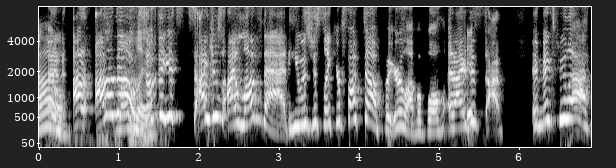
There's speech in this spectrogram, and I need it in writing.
Oh, And I, I don't know. lovely. Something It's I just, I love that. He was just like, you're fucked up, but you're lovable. And I It- just, I, it makes me laugh.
